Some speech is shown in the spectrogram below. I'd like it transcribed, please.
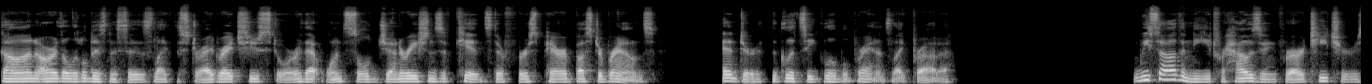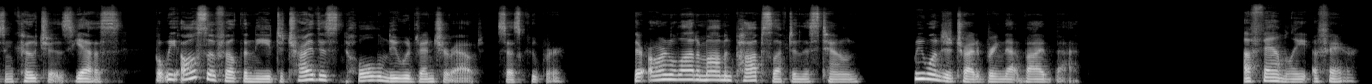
Gone are the little businesses like the Stride Rite shoe store that once sold generations of kids their first pair of Buster Browns. Enter the glitzy global brands like Prada. We saw the need for housing for our teachers and coaches, yes, but we also felt the need to try this whole new adventure out, says Cooper. There aren't a lot of mom and pops left in this town. We wanted to try to bring that vibe back. A family affair.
